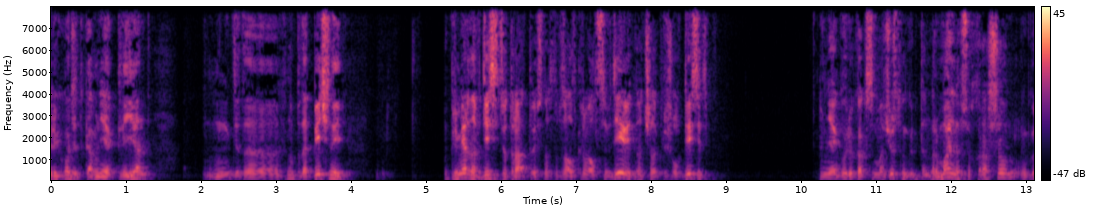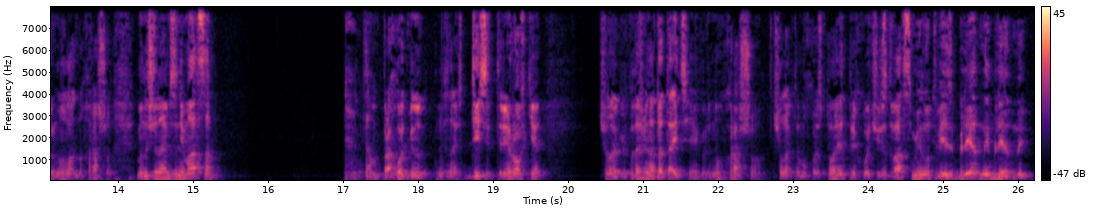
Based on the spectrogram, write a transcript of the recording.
приходит ко мне клиент, где-то, ну, подопечный, примерно в 10 утра, то есть у нас зал открывался в 9, но человек пришел в 10, я говорю, как самочувствие? Он говорит, да, нормально, все хорошо. Я говорю, ну ладно, хорошо. Мы начинаем заниматься, там проходит минут, не знаю, 10 тренировки. Человек говорит, подожди, надо отойти. Я говорю, ну хорошо. Человек там уходит в туалет, приходит через 20 минут, весь бледный-бледный.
